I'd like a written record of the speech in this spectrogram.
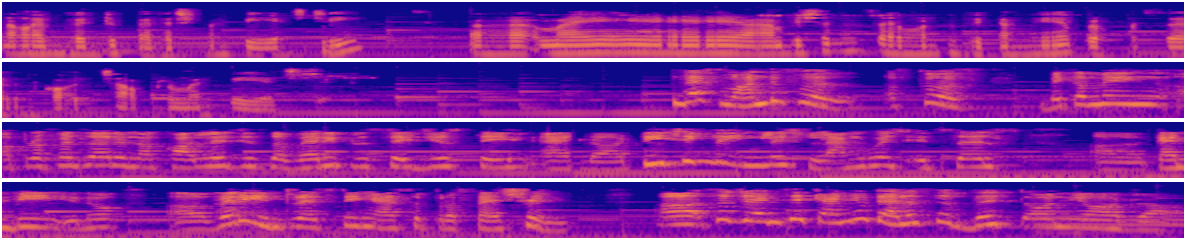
Now I'm going to finish my PhD. Uh, my ambition is I want to become a professor in college after my PhD. That's wonderful. Of course, becoming a professor in a college is a very prestigious thing, and uh, teaching the English language itself uh, can be, you know, uh, very interesting as a profession. Uh, so, Jency, can you tell us a bit on your uh,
